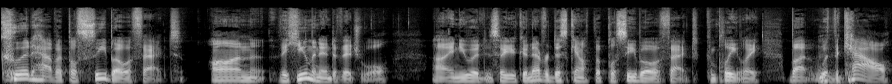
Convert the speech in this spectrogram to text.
could have a placebo effect on the human individual. Uh, and you would so you could never discount the placebo effect completely. But with the cow,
